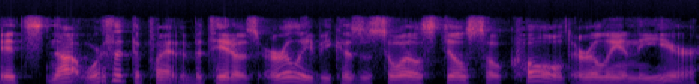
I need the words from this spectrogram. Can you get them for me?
it's not worth it to plant the potatoes early because the soil is still so cold early in the year,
